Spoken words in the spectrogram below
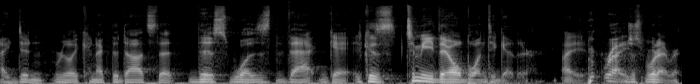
I didn't really connect the dots that this was that game because to me they all blend together. I Right. just whatever.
